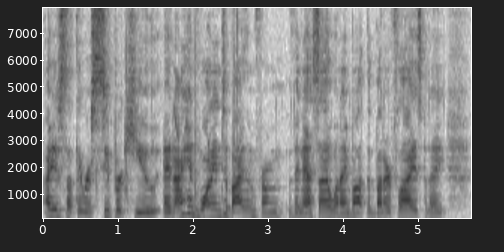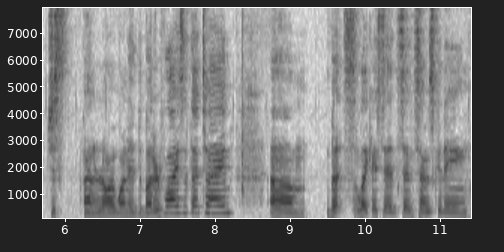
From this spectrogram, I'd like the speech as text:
I just thought they were super cute. And I had wanted to buy them from Vanessa when I bought the butterflies, but I just, I don't know, I wanted the butterflies at that time. Um, but like I said, since I was getting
